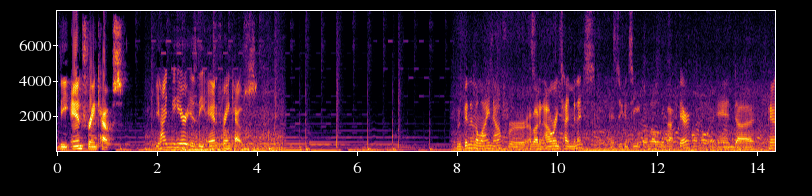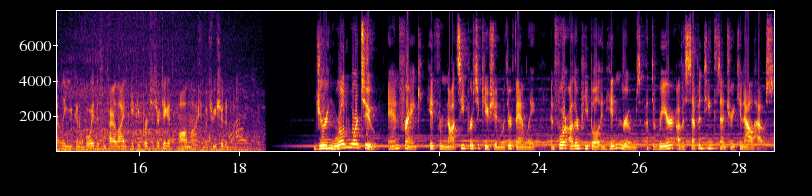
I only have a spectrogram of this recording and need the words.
the Anne Frank House. Behind me here is the Anne Frank House. We've been in the line now for about an hour and 10 minutes. As you can see, it goes all the way back there. And uh, apparently you can avoid this entire line if you purchase your tickets online, which we should have done. During World War II, Anne Frank hid from Nazi persecution with her family and four other people in hidden rooms at the rear of a 17th century canal house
